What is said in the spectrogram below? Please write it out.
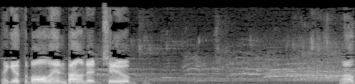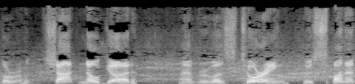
They get the ball inbounded to. Well, the shot no good. That was Touring who spun it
